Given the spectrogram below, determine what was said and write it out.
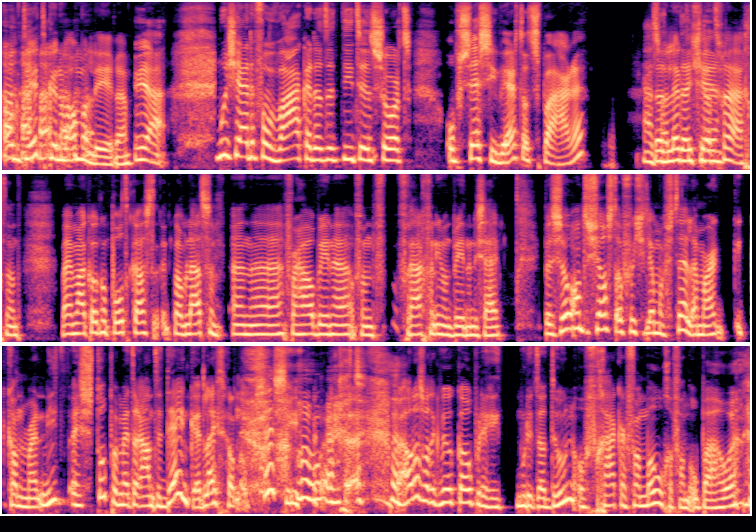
ook dit kunnen we allemaal leren. Ja. Moest jij ervoor waken dat het niet een soort obsessie werd, dat sparen? Ja, het is wel leuk dat je dat vraagt. Want wij maken ook een podcast. Er kwam laatst een, een eh, verhaal binnen, of een vraag van iemand binnen. Die zei: Ik ben zo enthousiast over wat jullie allemaal vertellen. Maar ik kan er maar niet stoppen met eraan te denken. Het lijkt wel een obsessie. Oh, echt? Bij alles wat ik wil kopen, denk ik: Moet ik dat doen? Of ga ik er vermogen van opbouwen?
